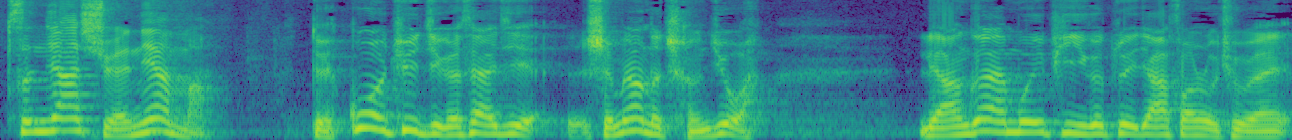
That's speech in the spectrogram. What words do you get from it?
增加悬念嘛。对，过去几个赛季什么样的成就啊？两个 MVP，一个最佳防守球员，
